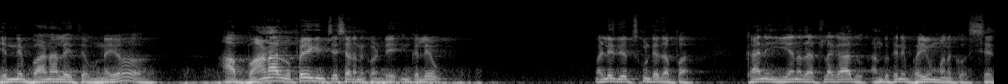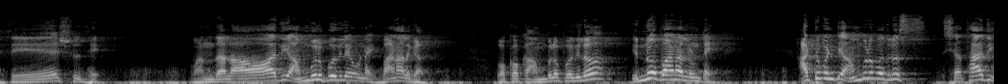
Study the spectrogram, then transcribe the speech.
ఎన్ని బాణాలు అయితే ఉన్నాయో ఆ బాణాలను ఉపయోగించేశాడు అనుకోండి ఇంక లేవు. మళ్ళీ తెచ్చుకుంటే తప్ప. కానీ ఈయనది అట్లా కాదు. అందుకని భయం మనకు. శతేషుధే వందలాది అంబుల పొదిలే ఉన్నాయి. బాణాలు కాదు. ఒక్కొక్క అంబుల పొదిలో ఎన్నో బాణాలు ఉంటాయి అటువంటి అంబుల పొదిలో శతాది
